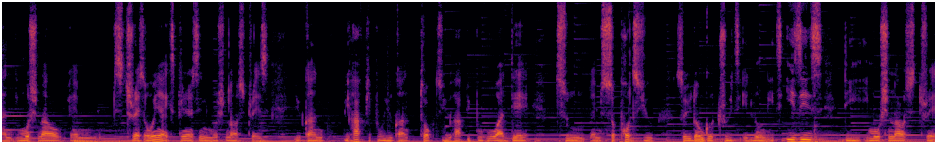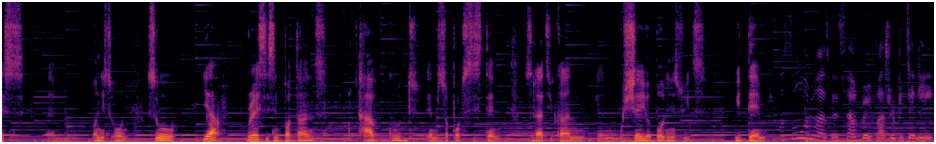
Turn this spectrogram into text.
an emotional um, stress or when you're experiencing emotional stress you can you have people you can talk to you have people who are there to um, support you so you don't go through it alone. It eases the emotional stress um, on its own. So yeah rest is important have good um, support system so that you can um, share your burdens with with them. For someone who has been served breakfast repeatedly,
